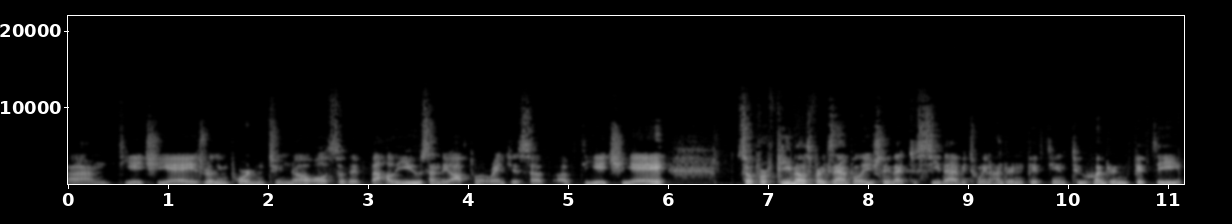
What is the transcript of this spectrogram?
um, DHEA. It's really important to know also the values and the optimal ranges of, of DHEA. So for females, for example, I usually like to see that between 150 and 250.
